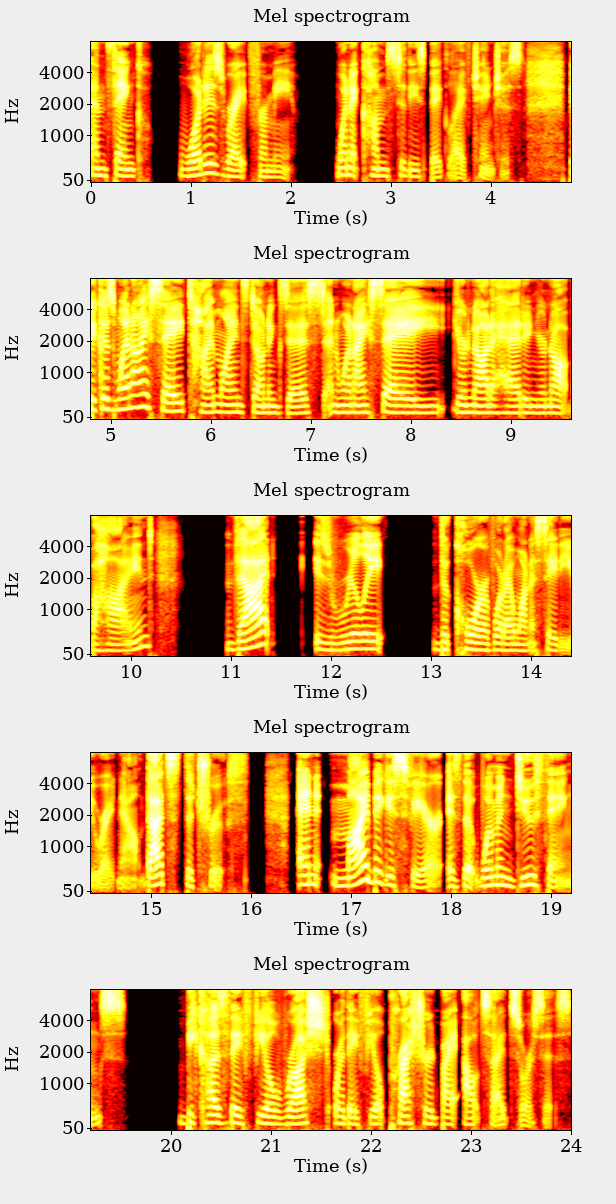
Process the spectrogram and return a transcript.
and think, what is right for me? When it comes to these big life changes. Because when I say timelines don't exist and when I say you're not ahead and you're not behind, that is really the core of what I want to say to you right now. That's the truth. And my biggest fear is that women do things because they feel rushed or they feel pressured by outside sources.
